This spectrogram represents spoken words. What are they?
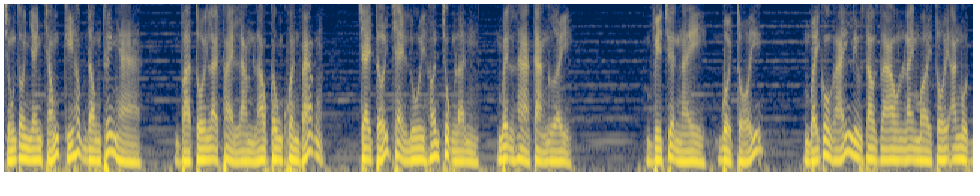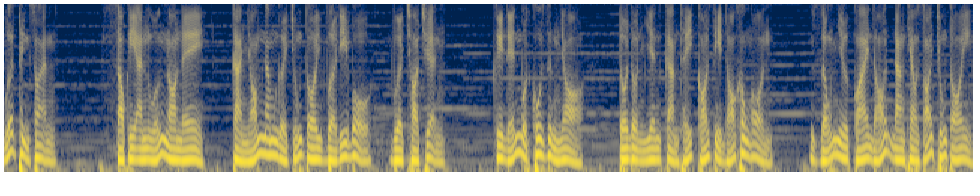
Chúng tôi nhanh chóng ký hợp đồng thuê nhà và tôi lại phải làm lao công khuân vác, chạy tới chạy lui hơn chục lần, mệt lả cả người. Vì chuyện này, buổi tối, mấy cô gái Liêu rào rào lại mời tôi ăn một bữa thịnh soạn. Sau khi ăn uống no nê, cả nhóm 5 người chúng tôi vừa đi bộ, vừa trò chuyện. Khi đến một khu rừng nhỏ, tôi đột nhiên cảm thấy có gì đó không ổn, giống như có ai đó đang theo dõi chúng tôi.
